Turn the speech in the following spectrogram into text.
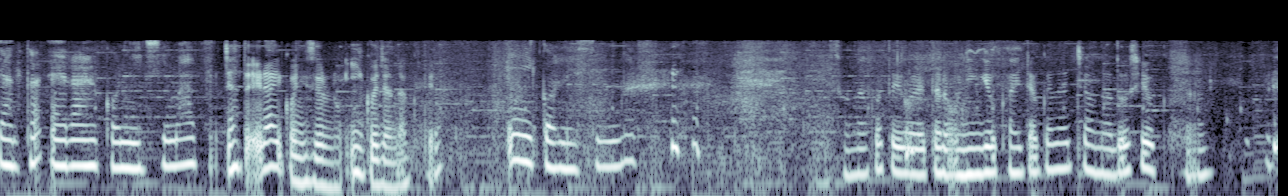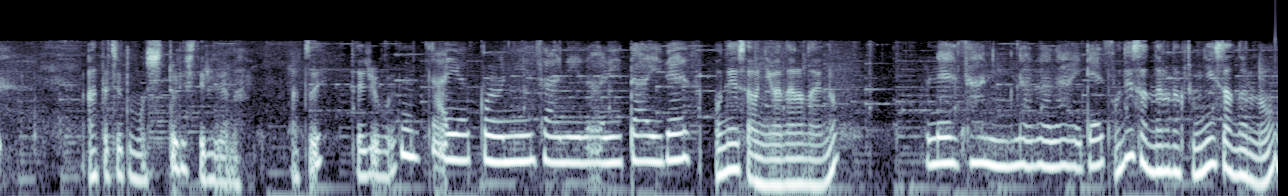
ちゃんと偉い子にします。ちゃんと偉い子にするの？いい子じゃなくて？いい子にします。そんなこと言われたらお人形買いたくなっちゃうなどうしようかなあんたちょっともうしっとりしてるじゃない暑い？大丈夫？うん早くお兄さんになりたいです。お姉さんにはならないの？お姉さんにならないです。お姉さんにならなくてお兄さんになるの？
